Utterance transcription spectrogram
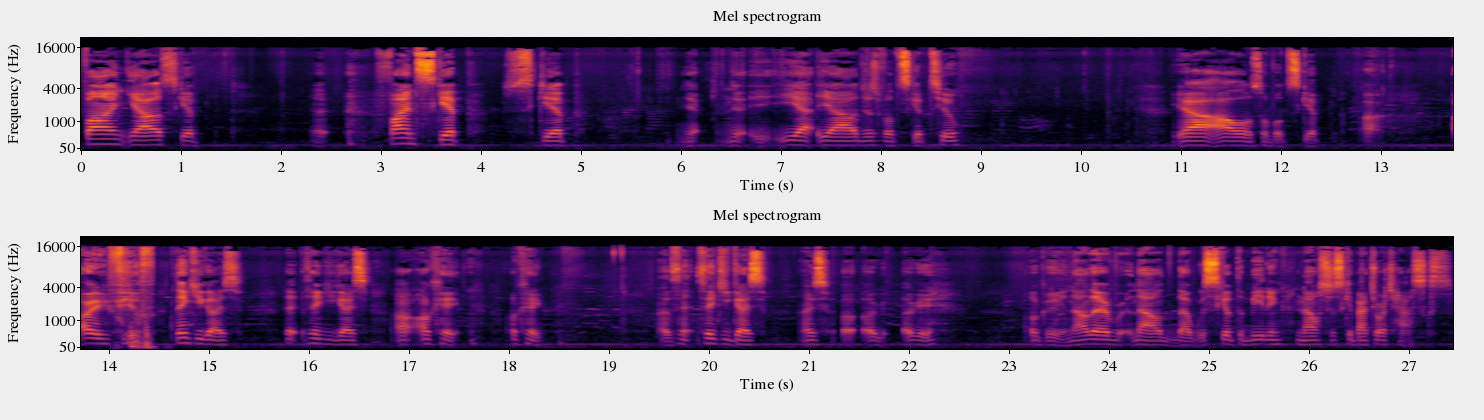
Fine. Yeah, I'll skip. Uh, Fine, skip. Skip. Yeah, yeah, yeah, I'll just vote skip too. Yeah, I'll also vote skip. Uh, Alright, thank you guys. Th thank you guys. Uh, okay, okay. Uh, th thank you guys. Nice. Uh, okay. Okay, now that now that we skipped the meeting, now let's just get back to our tasks.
